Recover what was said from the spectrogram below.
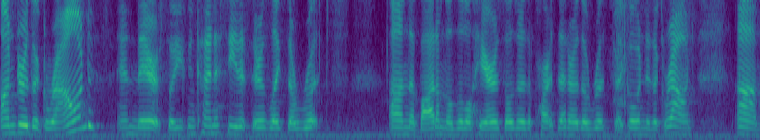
under the ground and there so you can kind of see that there's like the roots on the bottom those little hairs those are the part that are the roots that go into the ground um,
